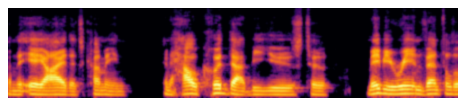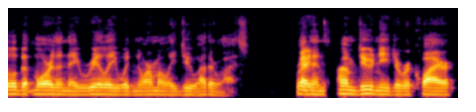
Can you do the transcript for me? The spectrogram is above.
and the AI that's coming and how could that be used to maybe reinvent a little bit more than they really would normally do otherwise. Right. And then some do need to require,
